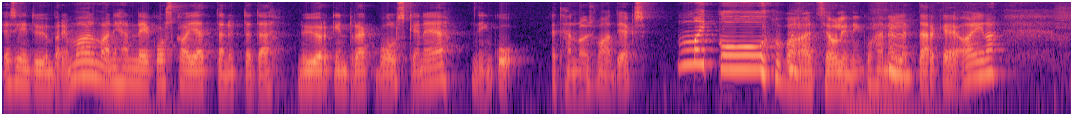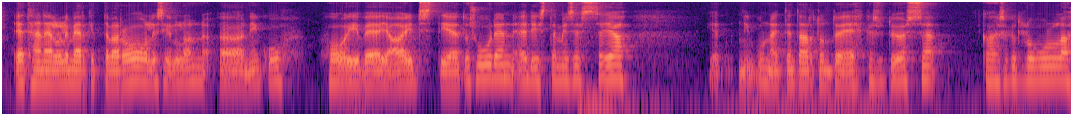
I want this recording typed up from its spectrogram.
esiintyy ympäri maailmaa, niin hän ei koskaan jättänyt tätä New Yorkin drag ball skeneä, niin kuin, että hän olisi vaan, tieks, moikkuu, vaan että se oli niin kuin hänelle tärkeä aina. Että hänellä oli merkittävä rooli silloin äh, niin kuin HIV- ja AIDS-tietoisuuden edistämisessä ja, ja niin kuin näiden tartuntojen ehkäisytyössä 80-luvulla,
